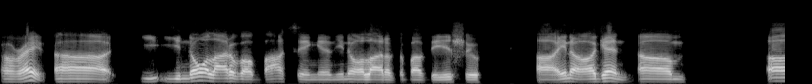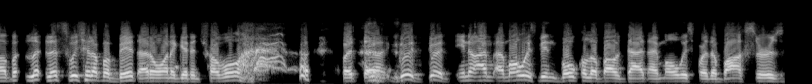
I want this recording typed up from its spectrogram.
All right. Uh, you, you know a lot about boxing and you know a lot of, about the issue. Uh, you know, again, um, uh, but let, us switch it up a bit. I don't want to get in trouble. but uh, good, good. You know, I'm, I'm always been vocal about that. I'm always for the boxers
